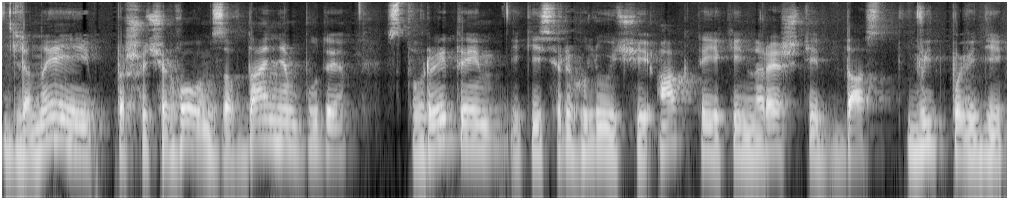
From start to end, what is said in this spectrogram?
для неї першочерговим завданням буде створити якісь регулюючі акти, який нарешті дасть відповіді,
